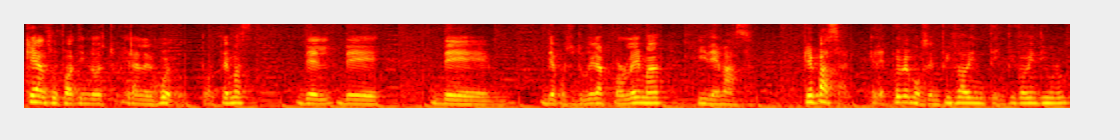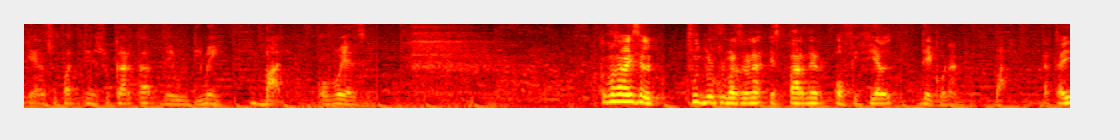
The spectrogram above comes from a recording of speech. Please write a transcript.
que Ansu Fati no estuviera en el juego por temas de, de, por si tuviera problemas y demás. ¿Qué pasa? Que después vemos en FIFA 20, en FIFA 21, que Ansu Fati tiene su carta de Ultimate. Vale, os voy a decir. Como sabéis, el Fútbol Club Barcelona es partner oficial de Konami. Vale, hasta ahí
